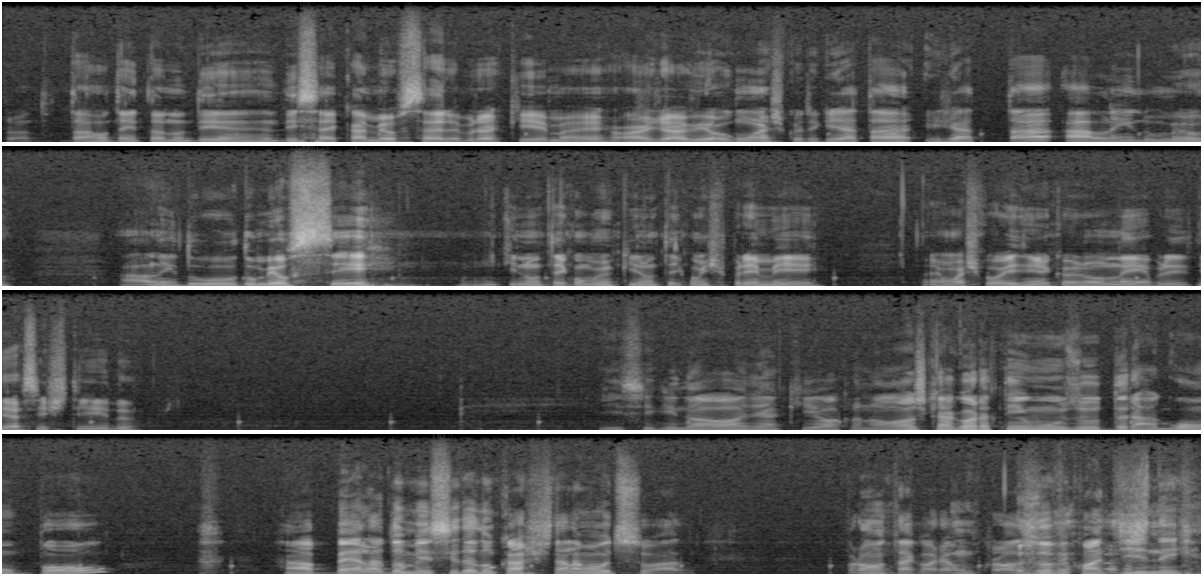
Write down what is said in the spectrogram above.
Pronto, estavam tentando de- dissecar meu cérebro aqui, mas ó, já vi algumas coisas que já tá, já tá além do meu além do, do meu ser, que não tem como que não tem como espremer. É umas coisinhas que eu não lembro de ter assistido. E seguindo a ordem aqui, ó, cronológica, agora temos o Dragon Ball, a Bela Adormecida no Castelo Amaldiçoado. Pronto, agora é um crossover com a Disney.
